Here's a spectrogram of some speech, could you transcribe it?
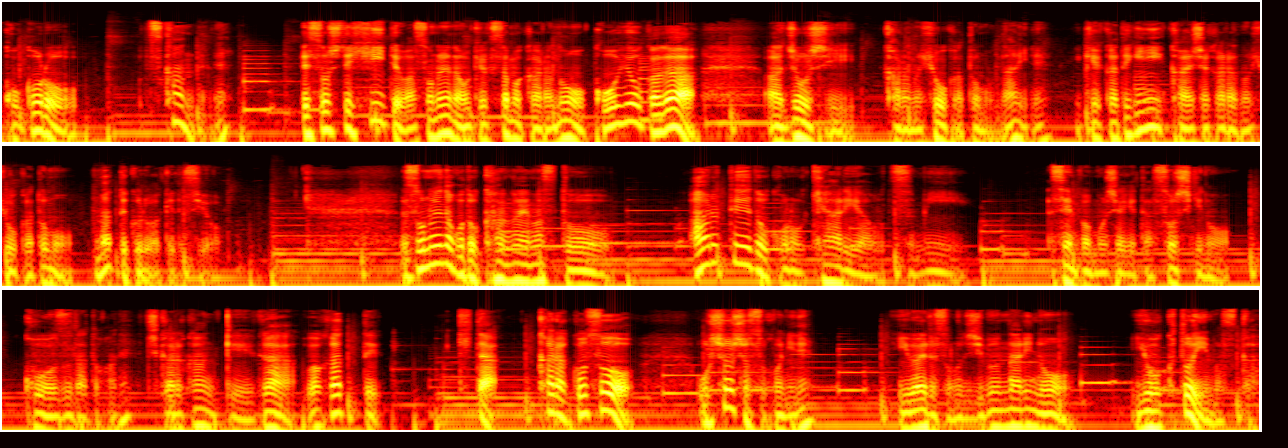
心を掴んでね。そしてひいてはそのようなお客様からの高評価が上司からの評価ともなりね。結果的に会社からの評価ともなってくるわけですよ。そのようなことを考えますとある程度このキャリアを積み先般申し上げた組織の構図だとかね力関係が分かってきたからこそお少々そこにねいわゆるその自分なりの欲と言いますか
